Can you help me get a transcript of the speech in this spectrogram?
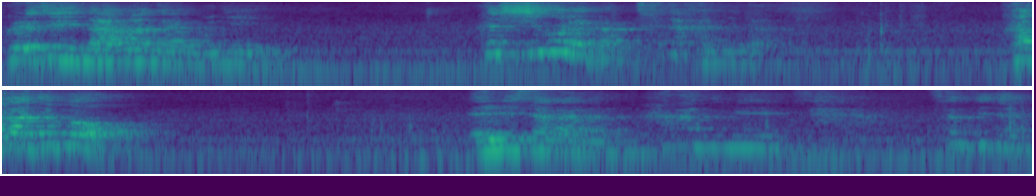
그래서 이 나만 장군이 그 시골에 가 찾아갑니다. 가가지고 엘리사라는 선지자를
